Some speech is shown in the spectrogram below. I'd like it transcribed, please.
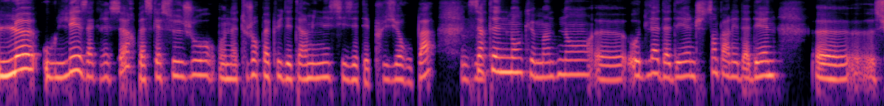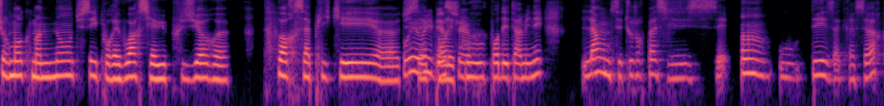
le ou les agresseurs, parce qu'à ce jour, on n'a toujours pas pu déterminer s'ils étaient plusieurs ou pas, Mhm. certainement que maintenant, euh, au-delà d'ADN, sans parler d'ADN, euh, sûrement que maintenant, tu sais, ils pourraient voir s'il y a eu plusieurs forces appliquées, tu Oui, sais, oui, bien pour les sûr. coups, pour déterminer. Là, on ne sait toujours pas si c'est un ou des agresseurs.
